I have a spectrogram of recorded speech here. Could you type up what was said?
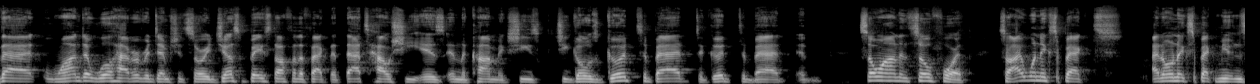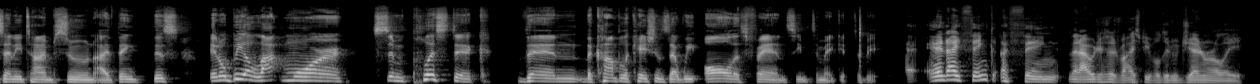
that Wanda will have a redemption story just based off of the fact that that's how she is in the comics. She's she goes good to bad to good to bad and so on and so forth. So I wouldn't expect I don't expect mutants anytime soon. I think this it'll be a lot more simplistic than the complications that we all as fans seem to make it to be. And I think a thing that I would just advise people to do generally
